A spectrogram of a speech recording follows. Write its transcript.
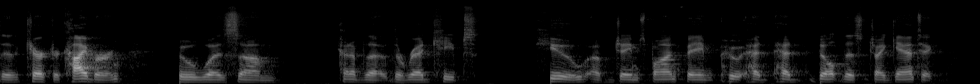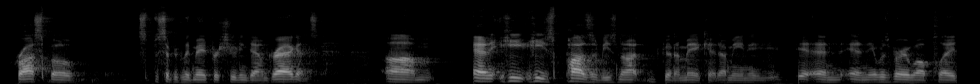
the character Qyburn, who was um, kind of the the Red Keeps Q of James Bond fame, who had had built this gigantic crossbow specifically made for shooting down dragons. Um, and he, he's positive he's not going to make it. I mean, he, and, and it was very well played.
